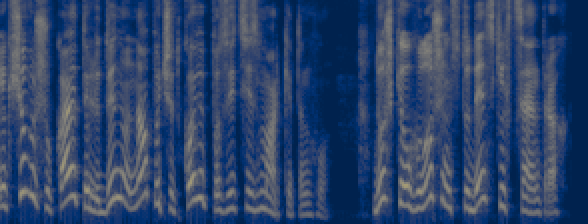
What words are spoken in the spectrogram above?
якщо ви шукаєте людину на початковій позиції з маркетингу. Дошки оголошень в студентських центрах,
